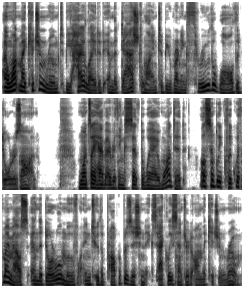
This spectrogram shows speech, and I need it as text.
I want my kitchen room to be highlighted and the dashed line to be running through the wall the door is on. Once I have everything set the way I want it, I'll simply click with my mouse and the door will move into the proper position exactly centered on the kitchen room.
